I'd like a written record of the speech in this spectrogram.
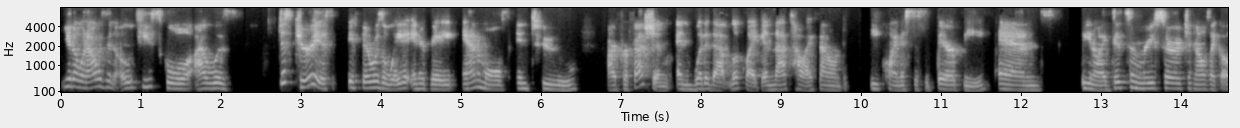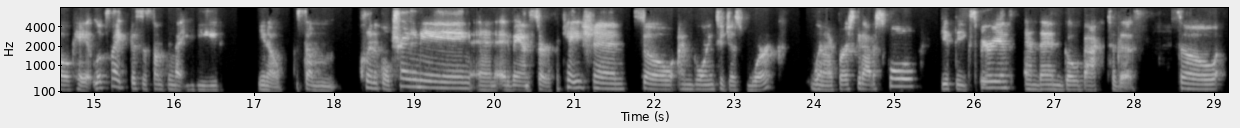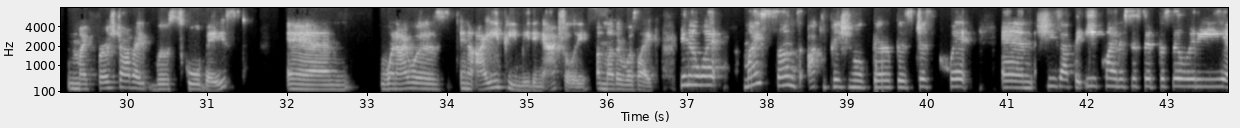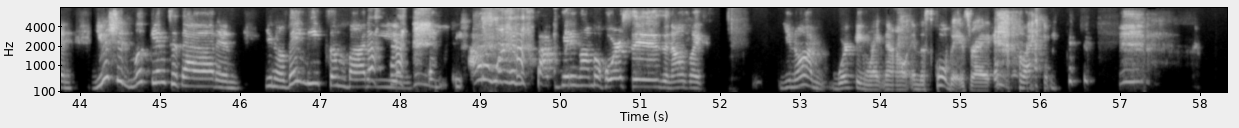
you know, when I was in OT school, I was just curious if there was a way to integrate animals into our profession and what did that look like? And that's how I found equine assisted therapy. And, you know, I did some research and I was like, oh, okay, it looks like this is something that you need, you know, some clinical training and advanced certification. So I'm going to just work when I first get out of school, get the experience, and then go back to this. So my first job I was school based. And when I was in an IEP meeting, actually, a mother was like, you know what? My son's occupational therapist just quit and she's at the equine assisted facility and you should look into that and you know they need somebody and, and i don't want him to stop getting on the horses and i was like you know, I'm working right now in the school base, right? like,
